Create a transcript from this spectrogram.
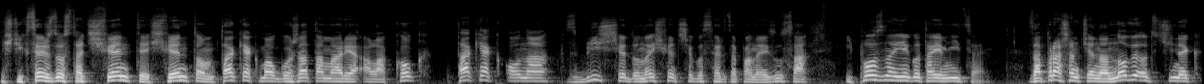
Jeśli chcesz zostać święty, świętą, tak jak Małgorzata Maria Alakok, tak jak ona, zbliż się do Najświętszego Serca Pana Jezusa i poznaj Jego tajemnicę. Zapraszam Cię na nowy odcinek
